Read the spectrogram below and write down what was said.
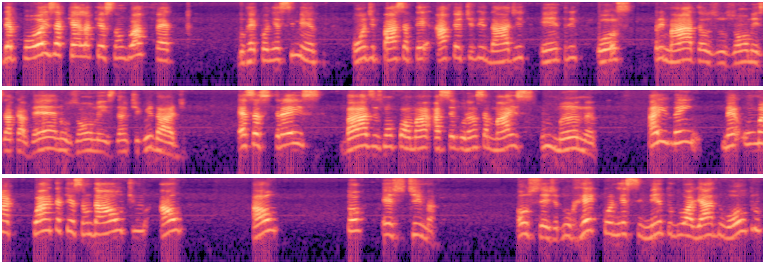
Depois, aquela questão do afeto, do reconhecimento, onde passa a ter afetividade entre os primatas, os homens da caverna, os homens da antiguidade. Essas três bases vão formar a segurança mais humana. Aí vem né, uma quarta questão da auto, autoestima, ou seja, do reconhecimento do olhar do outro,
